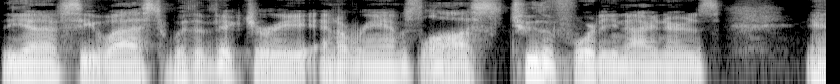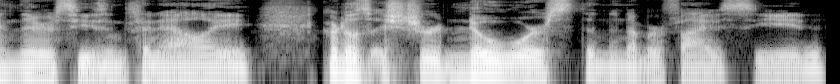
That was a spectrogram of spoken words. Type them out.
the NFC West with a victory and a Rams loss to the 49ers in their season finale. Cardinals assured no worse than the number five seed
